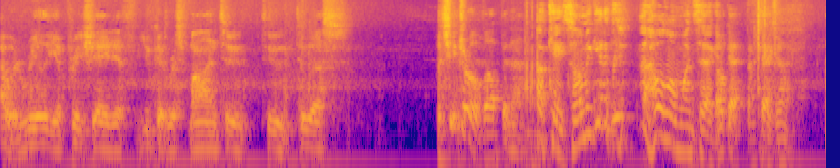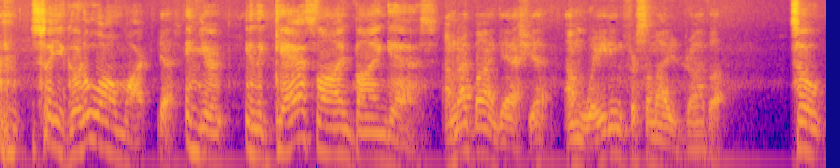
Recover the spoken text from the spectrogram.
I would really appreciate if you could respond to to to us. But she drove up in a. Okay, so let me get it. Hold on one second. Okay, okay, go. So you go to Walmart. Yes. And you're in the gas line buying gas. I'm not buying gas yet. I'm waiting for somebody to drive up. So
